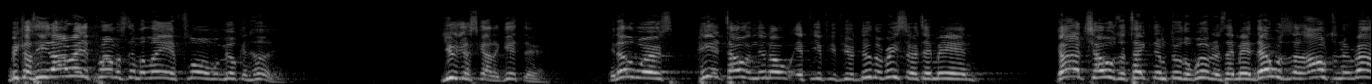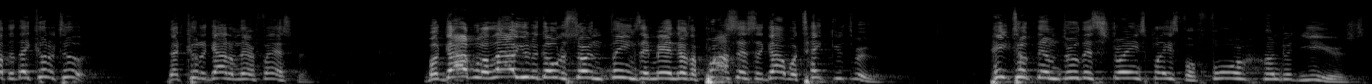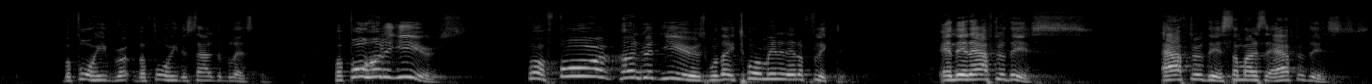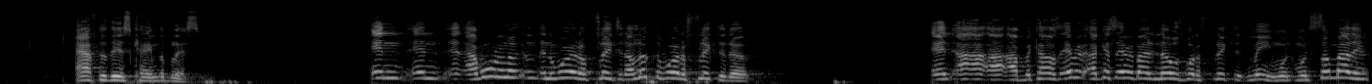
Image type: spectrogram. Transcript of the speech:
Because he'd already promised them a land flowing with milk and honey. You just got to get there. In other words, he had told them, you know, if, if, if you do the research, amen, God chose to take them through the wilderness, amen. There was an alternate route that they could have took that could have got them there faster. But God will allow you to go to certain things, amen. There's a process that God will take you through. He took them through this strange place for 400 years before he, before he decided to bless them. For 400 years, for 400 years were they tormented and afflicted. And then after this, after this, somebody say, after this, after this came the blessing. And, and, and I want to look in the word afflicted. I looked the word afflicted up. And I, I, I, because every, I guess everybody knows what afflicted means. When, when somebody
